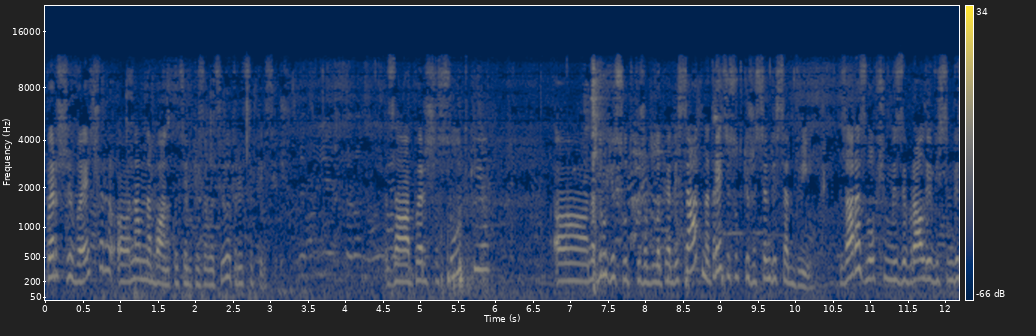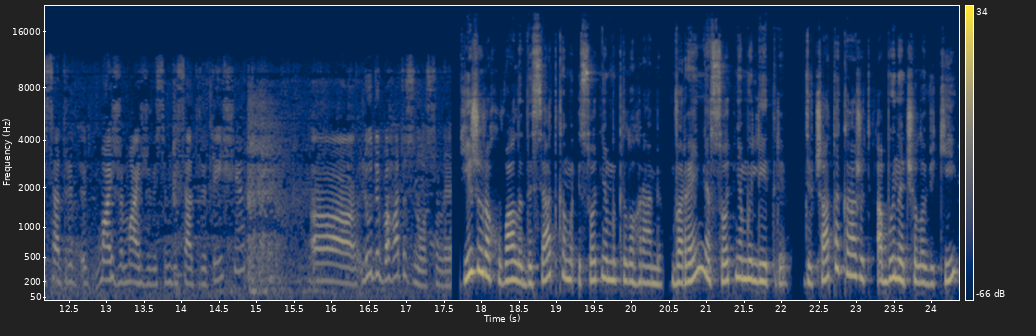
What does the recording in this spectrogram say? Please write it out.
Перший вечір е, нам на банку тільки залетіло 30 тисяч. За перші сутки, на другі сутки вже було 50, на треті сутки вже 72. Зараз, в общем, ми зібрали 83, е, майже майже 83 тисячі. Люди багато зносили. Їжу рахували десятками і сотнями кілограмів, варення сотнями літрів. Дівчата кажуть, аби не чоловіки,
